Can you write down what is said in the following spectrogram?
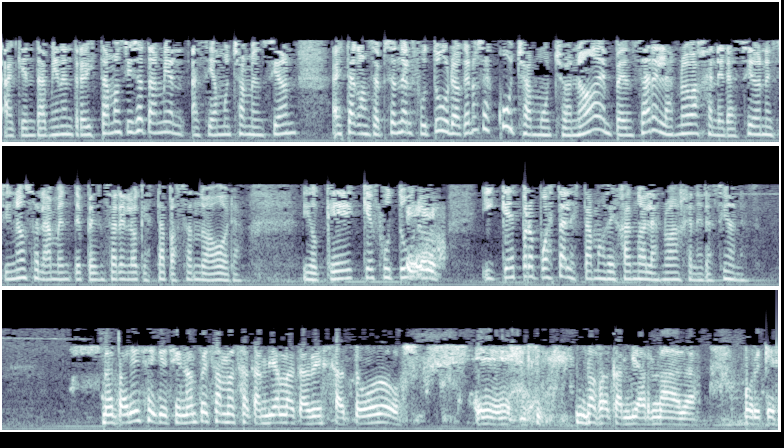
a quien también entrevistamos, y ella también hacía mucha mención a esta concepción del futuro, que no se escucha mucho, ¿no? En pensar en las nuevas generaciones y no solamente pensar en lo que está pasando ahora. Digo, ¿qué, qué futuro eh. y qué propuesta le estamos dejando a las nuevas generaciones? Me parece que si no empezamos a cambiar la cabeza todos, eh, no va a cambiar nada, porque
